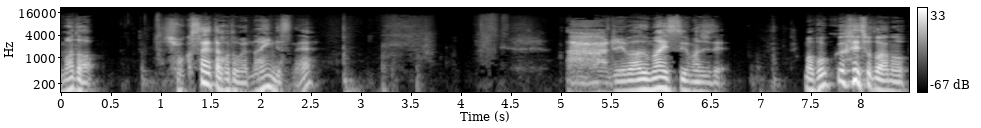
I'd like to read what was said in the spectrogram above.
まだ、食されたことがないんですね。あれはうまいっすよ、マジで。まあ僕がね、ちょっとあの、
